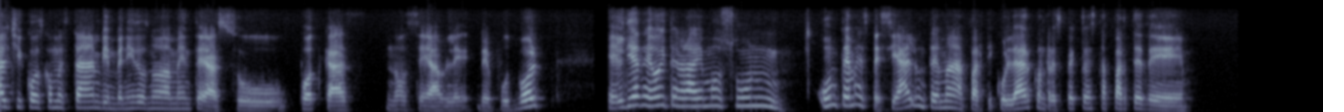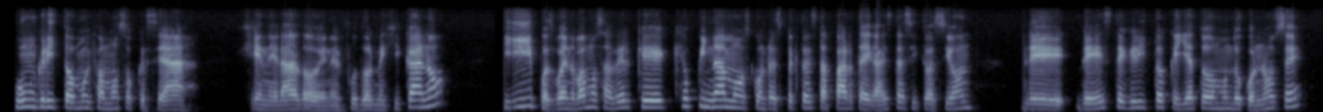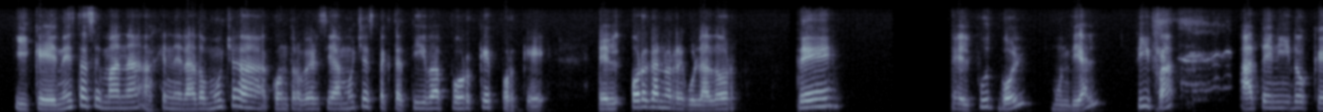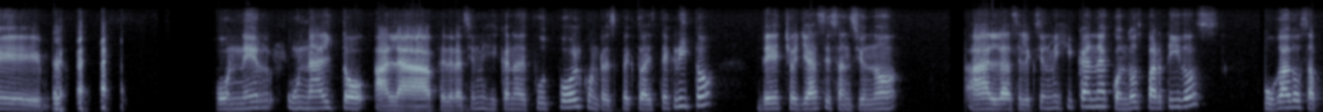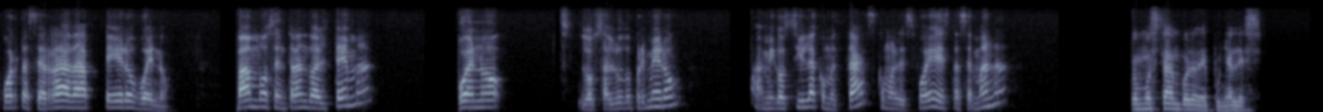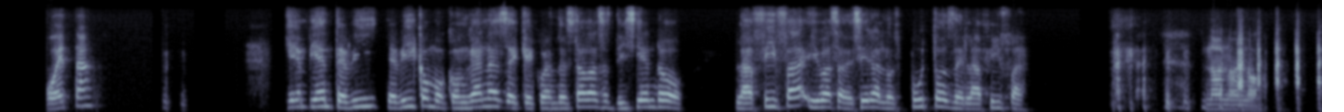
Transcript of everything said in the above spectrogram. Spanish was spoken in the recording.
Hola, ¿qué tal chicos? ¿Cómo están? Bienvenidos nuevamente a su podcast No se hable de fútbol. El día de hoy traemos un, un tema especial, un tema particular con respecto a esta parte de un grito muy famoso que se ha generado en el fútbol mexicano. Y pues bueno, vamos a ver qué, qué opinamos con respecto a esta parte, a esta situación de, de este grito que ya todo el mundo conoce y que en esta semana ha generado mucha controversia, mucha expectativa. ¿Por qué? Porque el órgano regulador de el fútbol mundial, FIFA, ha tenido que poner un alto a la Federación Mexicana de Fútbol con respecto a este grito. De hecho, ya se sancionó a la selección mexicana con dos partidos jugados a puerta cerrada, pero bueno, Vamos entrando al tema. Bueno, los saludo primero. Amigo Sila, ¿cómo estás? ¿Cómo les fue esta semana? ¿Cómo están, bola de puñales? Poeta. Bien, bien, te vi, te vi como con ganas de que cuando estabas diciendo la FIFA ibas a decir a los putos de la FIFA. no, no, no.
